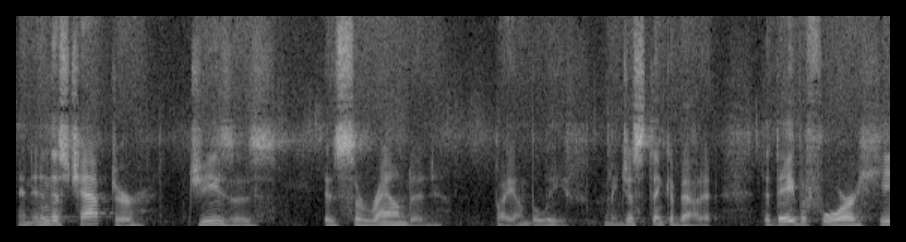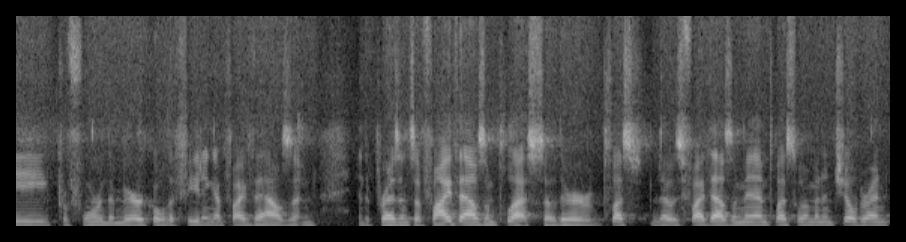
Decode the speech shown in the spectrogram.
And in this chapter, Jesus is surrounded by unbelief. I mean, just think about it. The day before, he performed the miracle the feeding of 5,000 in the presence of 5,000 plus. So there, plus those 5,000 men, plus women and children.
